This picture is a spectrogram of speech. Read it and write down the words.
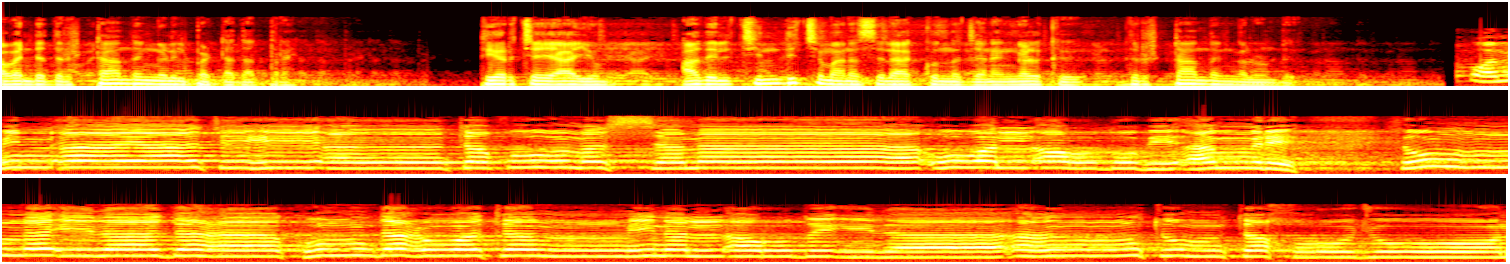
അവന്റെ ദൃഷ്ടാന്തങ്ങളിൽപ്പെട്ടതത്രേ തീർച്ചയായും അതിൽ ചിന്തിച്ചു മനസ്സിലാക്കുന്ന ജനങ്ങൾക്ക് ദൃഷ്ടാന്തങ്ങളുണ്ട് ومن آياته أن تقوم السماء والأرض بأمره ثم إذا دعاكم دعوة من الأرض إذا أنتم تخرجون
